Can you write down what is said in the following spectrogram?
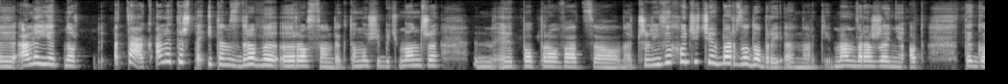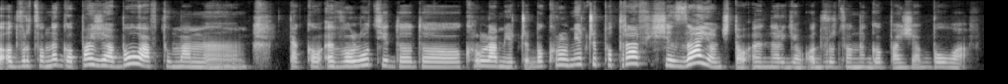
y, ale jedno, tak, ale też te, i ten zdrowy rozsądek. To musi być mądrze y, poprowadzone. Czyli wychodzicie w bardzo dobrej energii. Mam wrażenie od tego odwróconego pazia buław, tu mamy taką ewolucję do, do króla mieczy, bo król mieczy potrafi się zająć tą energią odwróconego pazia buław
